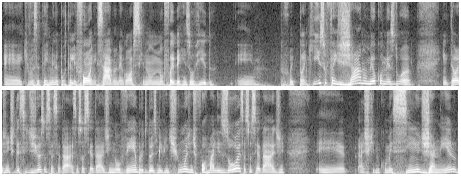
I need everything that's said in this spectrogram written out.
é, que você termina por telefone, sabe? Um negócio que não, não foi bem resolvido. É, foi punk. E isso foi já no meu começo do ano. Então a gente decidiu essa sociedade, essa sociedade em novembro de 2021, a gente formalizou essa sociedade é, acho que no comecinho de janeiro,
